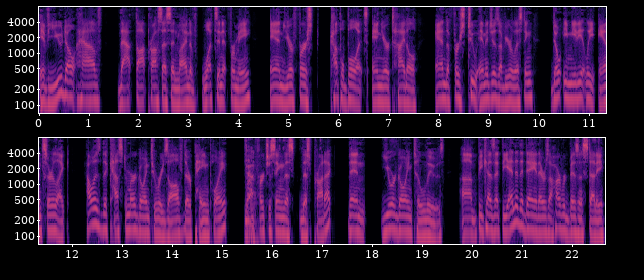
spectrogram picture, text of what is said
if you don't have that thought process in mind of what's in it for me and your first couple bullets and your title and the first two images of your listing don't immediately answer like how is the customer going to resolve their pain point from Yeah. purchasing this this product? Then you're going to lose. Um, because at the end of the day there was a harvard business study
